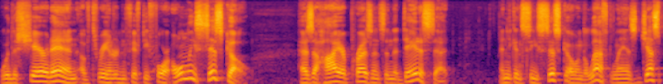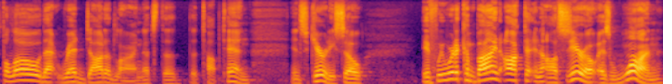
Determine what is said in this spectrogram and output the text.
with a shared N of 354. Only Cisco has a higher presence in the data set and you can see Cisco on the left lands just below that red dotted line. That's the, the top 10 in security. So if we were to combine Okta and Auth0 as one,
